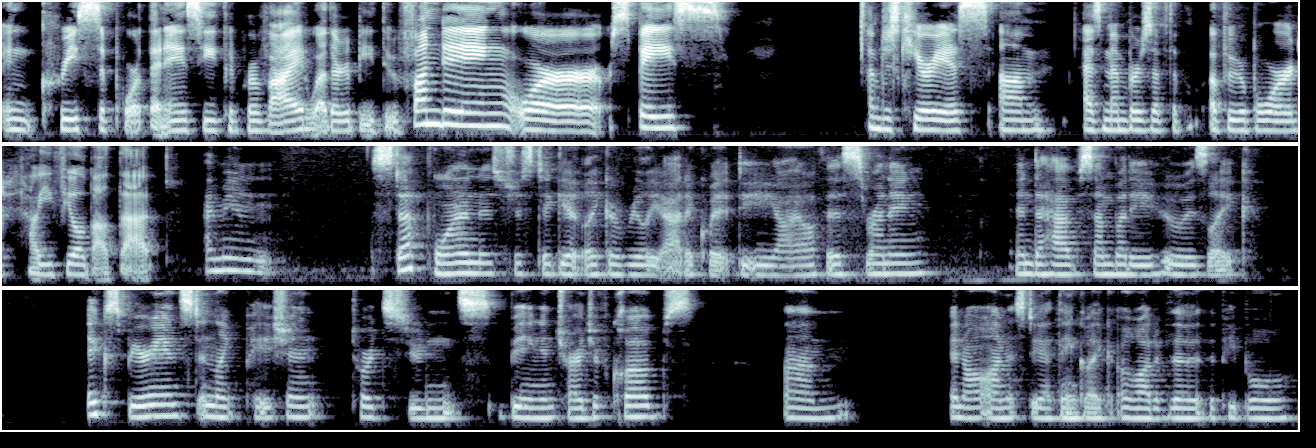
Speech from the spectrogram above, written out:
increased support that NEC could provide, whether it be through funding or space? I'm just curious um, as members of the of your board how you feel about that? I mean step one is just to get like a really adequate dei office running and to have somebody who is like experienced and like patient towards students being in charge of clubs. Um in all honesty i think like a lot of the the people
